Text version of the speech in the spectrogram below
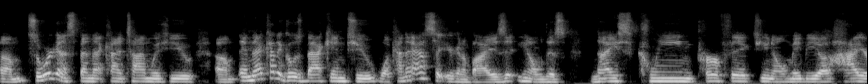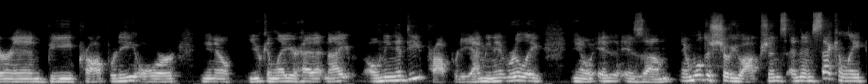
Um, so we're going to spend that kind of time with you, um, and that kind of goes back into what kind of asset you're going to buy. Is it you know this nice, clean, perfect, you know maybe a higher end B property, or you know you can lay your head at night owning a D property. I mean, it really you know is um, and we'll just show you options. And then secondly,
